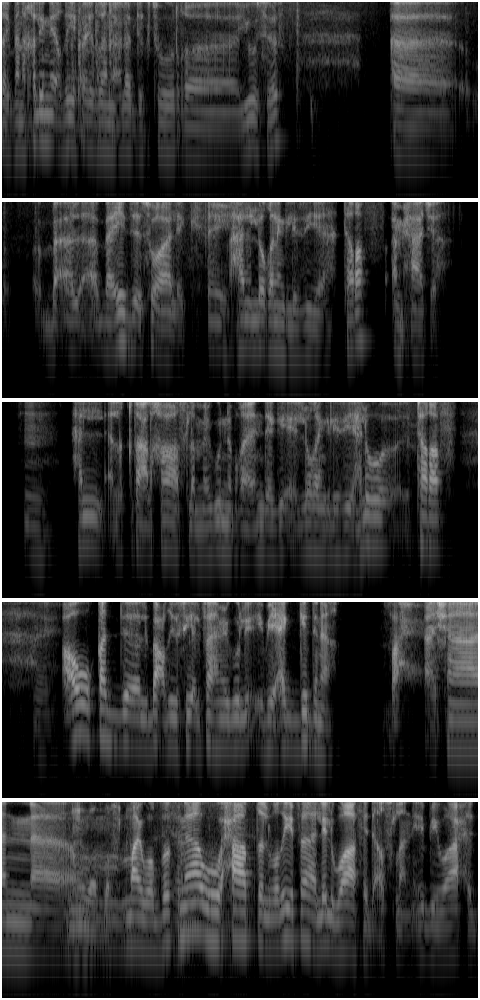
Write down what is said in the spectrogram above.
طيب أنا خليني أضيف أيضا على الدكتور آه، يوسف آه، ب- بعيد سؤالك أي. هل اللغة الإنجليزية ترف أم حاجة؟ مم. هل القطاع الخاص لما يقول نبغى عنده لغة إنجليزية هل هو ترف إيه. أو قد البعض يسيء الفهم يقول بيعقدنا صح عشان آه، ما يوظفنا. ما يوظفنا وهو حاط الوظيفة للوافد أصلا يبي واحد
